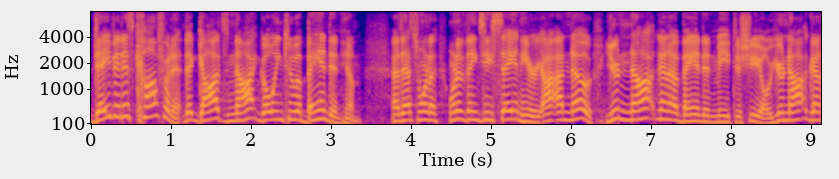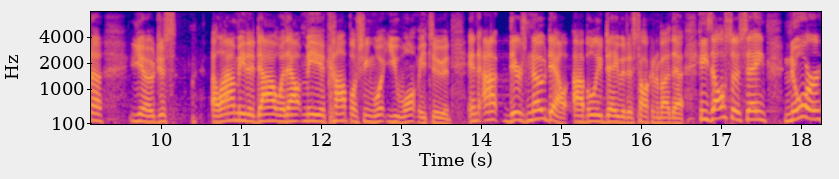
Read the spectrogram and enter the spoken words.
David is confident that God's not going to abandon him. Now, that's one of, one of the things he's saying here. I, I know you're not going to abandon me to Sheol. You're not going to, you know, just allow me to die without me accomplishing what you want me to. And, and I, there's no doubt, I believe David is talking about that. He's also saying, nor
